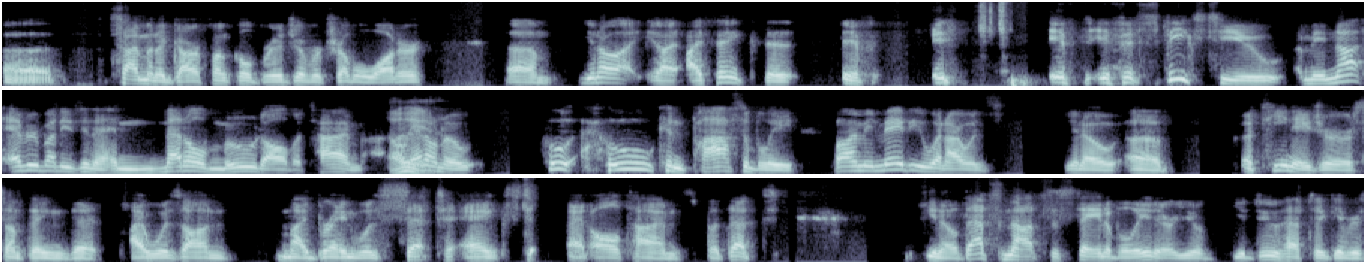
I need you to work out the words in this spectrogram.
uh, Simon and Garfunkel, "Bridge Over Troubled Water." Um, you know, I, I think that if if if if it speaks to you, I mean, not everybody's in a metal mood all the time. Oh, I, yeah. don't know who who can possibly. Well, I mean, maybe when I was, you know, uh, a teenager or something, that I was on. My brain was set to angst at all times, but that you know that's not sustainable either. You you do have to give your,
